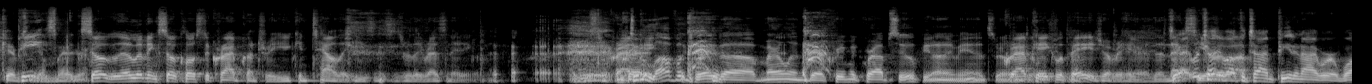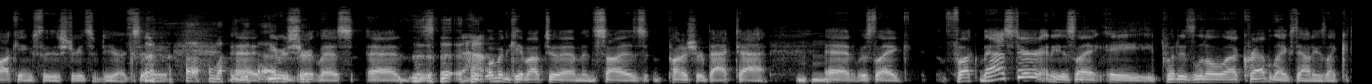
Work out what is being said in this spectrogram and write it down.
Came to Pete, so they're living so close to crab country. You can tell that he's this is really resonating with him. Mr. Crab I do love a great uh, Maryland uh, cream of crab soup. You know what I mean? It's really Crab Cake. LePage over here. The Yeah, we're telling hero about the time Pete and I were walking through the streets of New York City. Oh and he was shirtless, and this Uh-huh. woman came up to him and saw his Punisher back tat, Mm-hmm. and was like, "Fuck, master!" And he was like, he, he put his little uh, crab legs down. He was like,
